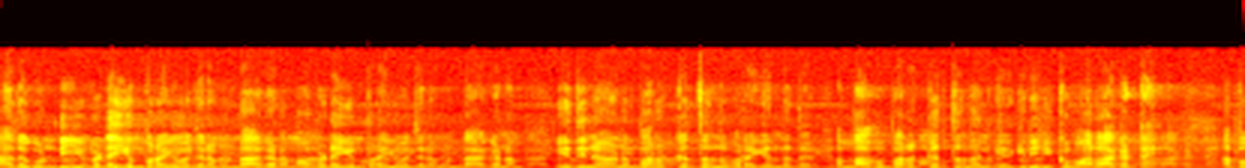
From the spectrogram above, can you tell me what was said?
അതുകൊണ്ട് ഇവിടെയും പ്രയോജനമുണ്ടാകണം അവിടെയും പ്രയോജനമുണ്ടാകണം. ഇതിനാണ് ബർക്കത്ത് എന്ന് പറയുന്നത്. അള്ളാഹു ബർക്കത്ത് നൽകി ഗ്രഹിക്കുമാറാകട്ടെ. അപ്പൊ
